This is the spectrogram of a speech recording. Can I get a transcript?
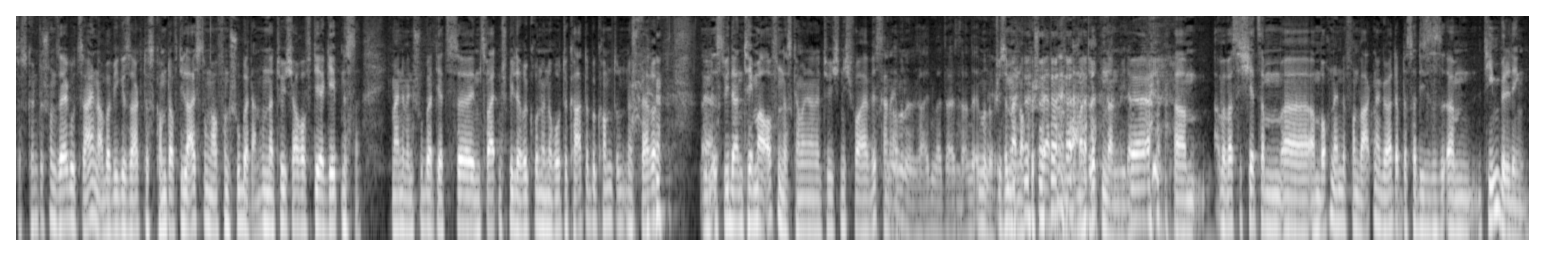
Das könnte schon sehr gut sein, aber wie gesagt, das kommt auf die Leistung auch von Schubert an und natürlich auch auf die Ergebnisse. Ich meine, wenn Schubert jetzt äh, im zweiten Spiel der Rückrunde eine rote Karte bekommt und eine Sperre, dann ja. ist wieder ein Thema offen. Das kann man ja natürlich nicht vorher wissen. Kann er immer noch nicht halten, weil da ist der andere immer noch. Ist immer noch gesperrt, dann braucht man dritten dann wieder. Ja. Ähm, aber was ich jetzt am, äh, am Wochenende von Wagner gehört habe, dass er dieses ähm, Teambuilding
